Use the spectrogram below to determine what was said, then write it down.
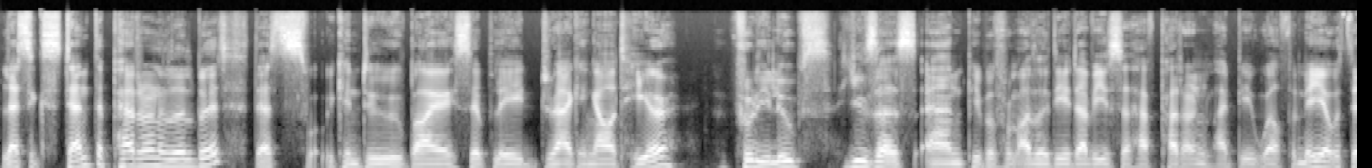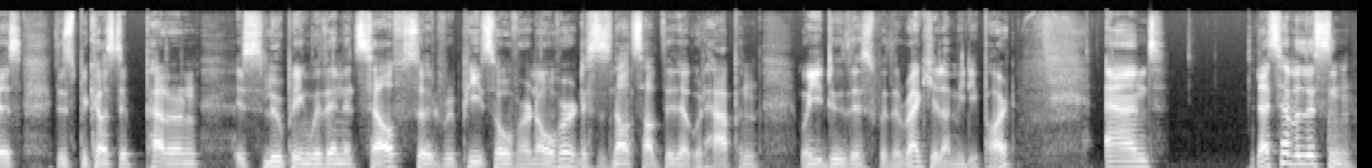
Let's extend the pattern a little bit. That's what we can do by simply dragging out here. Fruity Loops users and people from other DAWs that have pattern might be well familiar with this. This is because the pattern is looping within itself, so it repeats over and over. This is not something that would happen when you do this with a regular MIDI part. And Let's have a listen.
